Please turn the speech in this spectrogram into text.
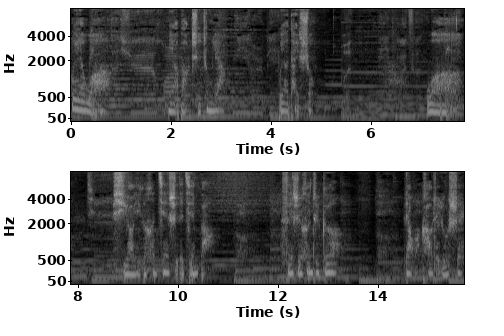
为了我，你要保持重量，不要太瘦。我需要一个很坚实的肩膀，随时哼着歌，让我靠着入睡。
